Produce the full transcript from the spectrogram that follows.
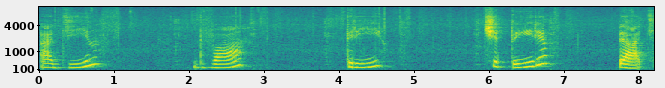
Один, два, три, четыре, пять.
